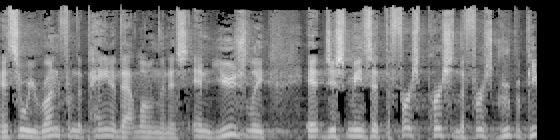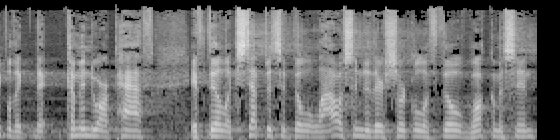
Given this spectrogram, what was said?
And so we run from the pain of that loneliness. And usually it just means that the first person, the first group of people that, that come into our path, if they'll accept us, if they'll allow us into their circle, if they'll welcome us in,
